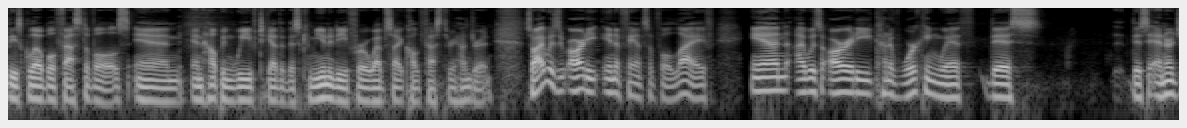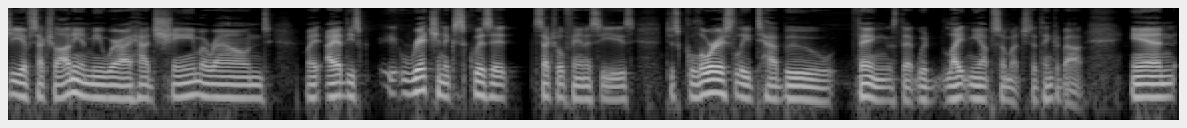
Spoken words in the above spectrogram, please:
these global festivals and and helping weave together this community for a website called Fest 300. So I was already in a fanciful life, and I was already kind of working with this this energy of sexuality in me where I had shame around my I had these rich and exquisite sexual fantasies, just gloriously taboo things that would light me up so much to think about. And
